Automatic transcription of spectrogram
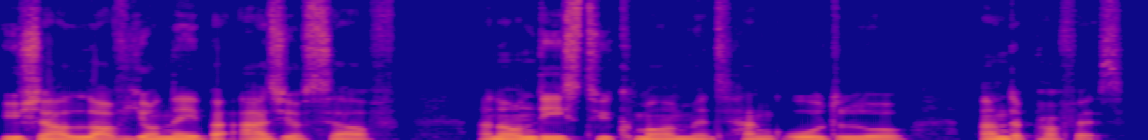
You shall love your neighbor as yourself. And on these two commandments hang all the law the prophets.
